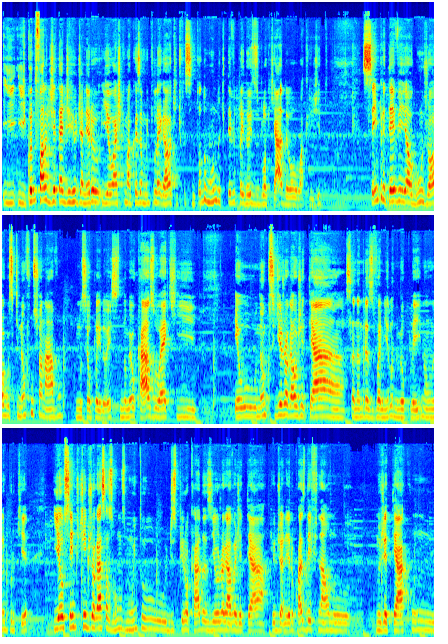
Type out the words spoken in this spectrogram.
e, e, quando falo de GTA de Rio de Janeiro, e eu acho que uma coisa muito legal é que, tipo assim, todo mundo que teve Play 2 desbloqueado, eu acredito, sempre teve alguns jogos que não funcionavam no seu Play 2. No meu caso é que eu não conseguia jogar o GTA San Andreas Vanilla no meu Play, não lembro porquê. E eu sempre tinha que jogar essas runs muito despirocadas e eu jogava GTA Rio de Janeiro, quase dei final no, no GTA com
